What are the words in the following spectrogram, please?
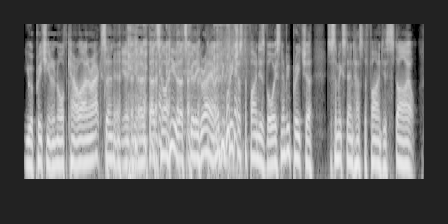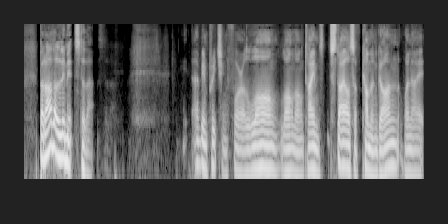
you were preaching in a North Carolina accent. you, you know, that's not you, that's Billy Graham. Every preacher has to find his voice and every preacher to some extent has to find his style. But are there limits to that? I've been preaching for a long, long, long time. Styles have come and gone. When I,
